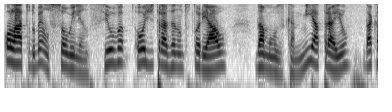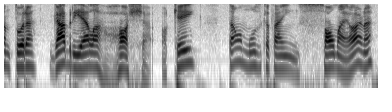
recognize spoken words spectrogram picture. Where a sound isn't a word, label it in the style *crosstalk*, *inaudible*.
Olá, tudo bem? Eu sou William Silva, hoje trazendo um tutorial da música Me Atraiu, da cantora Gabriela Rocha, ok? Então a música está em Sol maior, né?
